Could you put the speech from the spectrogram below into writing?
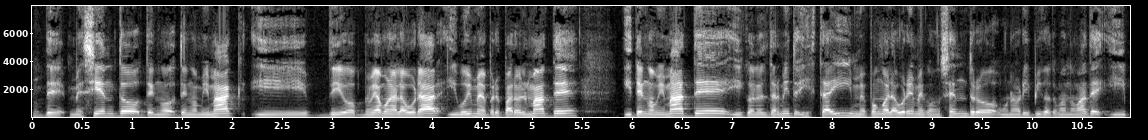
de me siento, tengo, tengo mi Mac y digo, me voy a poner a laburar y voy y me preparo el mate y tengo mi mate y con el termito y está ahí, me pongo a laburar y me concentro una hora y pico tomando mate y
